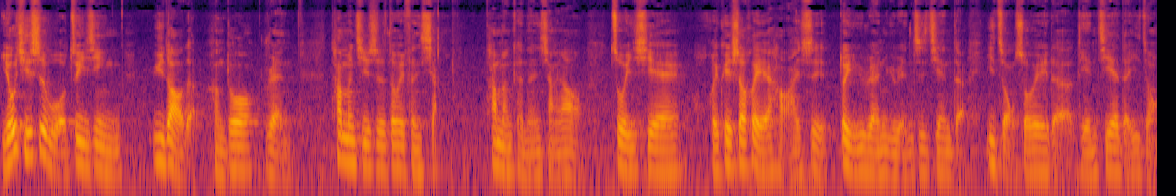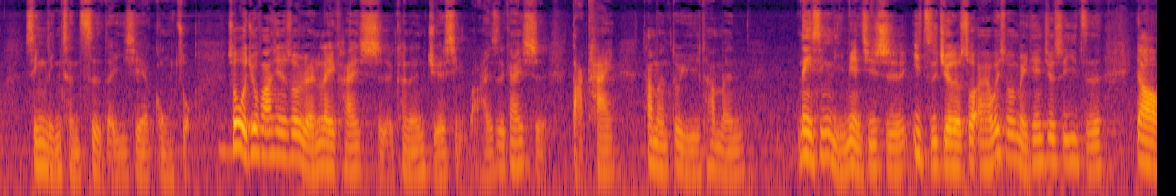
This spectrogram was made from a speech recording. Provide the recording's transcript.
尤其是我最近遇到的很多人，他们其实都会分享。他们可能想要做一些回馈社会也好，还是对于人与人之间的一种所谓的连接的一种心灵层次的一些工作，所以我就发现说，人类开始可能觉醒吧，还是开始打开他们对于他们。内心里面其实一直觉得说，哎，为什么每天就是一直要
